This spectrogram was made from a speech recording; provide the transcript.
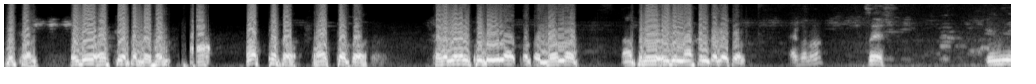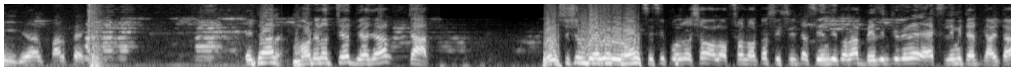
বুঝছেন? এই যে অ্যাক্সিলেটার দেখেন অক্ষত অক্ষত। সেখানে খুঁটিগুলো অক্ষত বনত তারপরে এই যে নাসেলটা দেখেন এখনও? ফ্রেশ ইঞ্জিন, গিয়ার পারফেক্ট এটার মডেল হচ্ছে দুই হাজার চার। রেজিস্ট্রেশন দুই হাজার নয় সিসি পনেরোশো all option auto six litre CNG করা বেজ ইন্টেরিয়রের এক্স লিমিটেড গাড়িটা।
